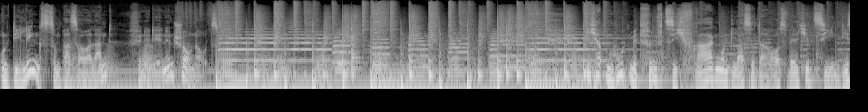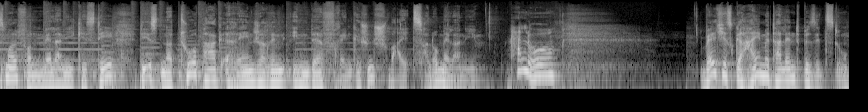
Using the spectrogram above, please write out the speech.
Und die Links zum Passauer Land findet ihr in den Shownotes. Ich habe einen Hut mit 50 Fragen und lasse daraus welche ziehen. Diesmal von Melanie Kisté, die ist Naturpark-Rangerin in der fränkischen Schweiz. Hallo Melanie. Hallo. Welches geheime Talent besitzt du?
